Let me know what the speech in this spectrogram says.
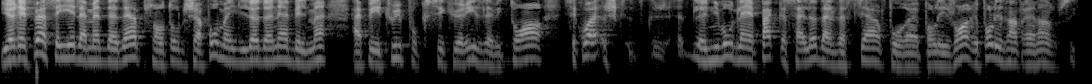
Il aurait pu essayer de la mettre dedans pour son tour du chapeau, mais il l'a donné habilement à Petrie pour qu'il sécurise la victoire. C'est quoi le niveau de l'impact que ça a dans le vestiaire pour, euh, pour les joueurs et pour les entraîneurs aussi?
